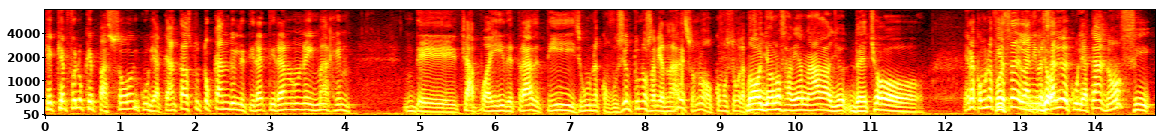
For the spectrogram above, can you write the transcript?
¿Qué, qué fue lo que pasó en Culiacán? Estabas tú tocando y le tira- tiraron una imagen de Chapo ahí detrás de ti y hubo una confusión. Tú no sabías nada de eso, ¿no? ¿Cómo estuvo la No, cosa? yo no sabía nada. Yo, de hecho, Era como una pues, fiesta del yo- aniversario de Culiacán, ¿no? Sí,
